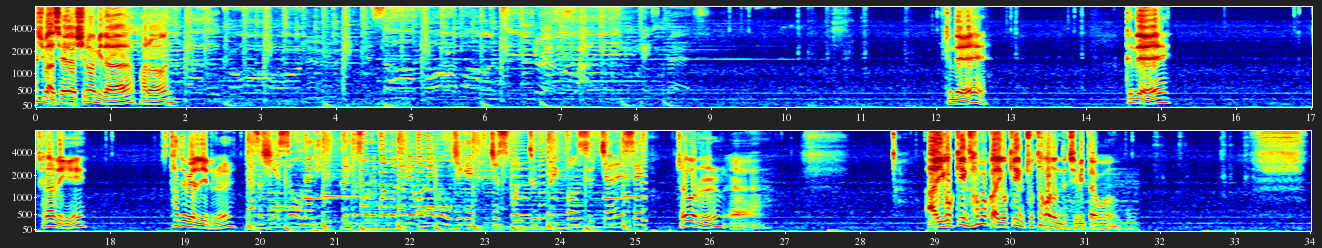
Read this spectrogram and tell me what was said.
하지 마세요. 싫어합니다. 발언. 근데 근데 차라리 스타드밸리를 5시에 소나기 그리고 손을 뻗어 그려보내 무지개 Just one, two, three, four 숫자를 세 저거를 예. 아 이거 게임 사볼까? 이거 게임 좋다고 하던데 재밌다고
